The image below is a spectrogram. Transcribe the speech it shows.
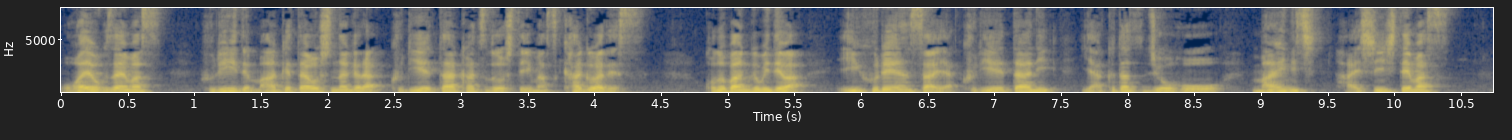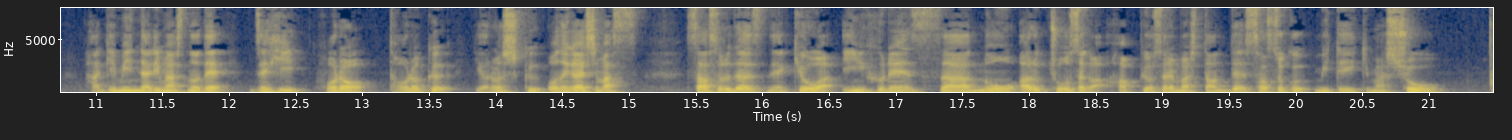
う。おはようございます。フリーでマーケターをしながらクリエイター活動しています。かぐわです。この番組ではインフルエンサーやクリエイターに役立つ情報を毎日配信しています。励みになりますのでぜひフォロー登録よろしくお願いします。さあそれではですね今日はインフルエンサーのある調査が発表されましたんで早速見ていきましょう。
